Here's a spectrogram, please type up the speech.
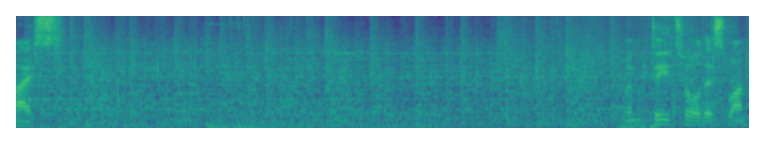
Nice. I'm going to detour this one.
